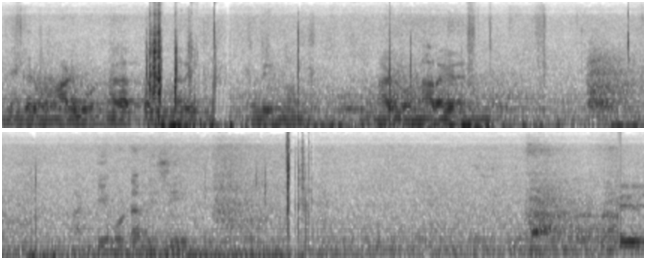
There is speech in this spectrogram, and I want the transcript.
මේකට මොනාරි බොන්න ගත්තම හරි. පොඩි මම මොනාරි බොන්න අරගෙන එන්න ස්ප්‍රයිට්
